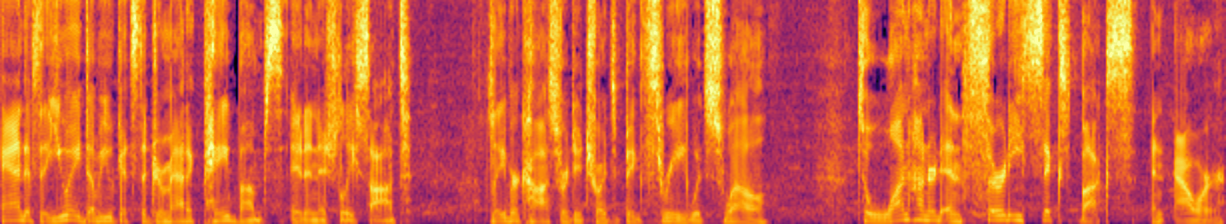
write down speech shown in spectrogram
And if the UAW gets the dramatic pay bumps it initially sought, labor costs for Detroit's big three would swell to 136 bucks an hour.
